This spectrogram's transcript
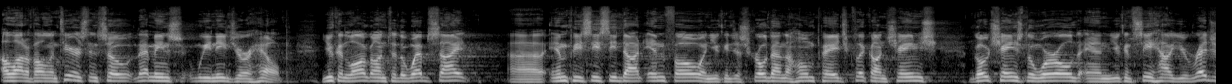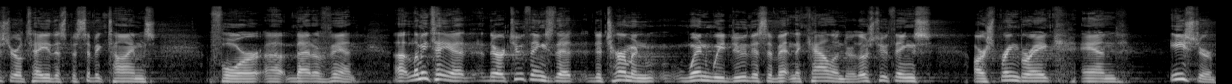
a lot of volunteers. And so that means we need your help. You can log on to the website, uh, mpcc.info, and you can just scroll down the homepage, click on change, go change the world, and you can see how you register. It'll tell you the specific times for uh, that event. Uh, let me tell you, there are two things that determine when we do this event in the calendar. Those two things our spring break and Easter.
